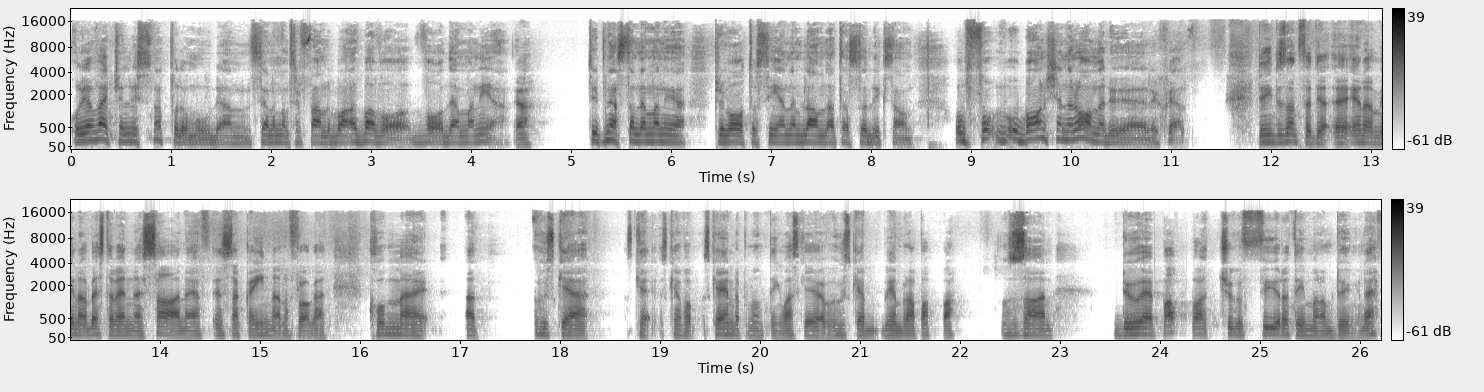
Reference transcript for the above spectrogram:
och jag har verkligen lyssnat på de orden sen när man träffar andra barn. Att bara vara, vara den man är. Ja. Typ nästan där man är privat och scenen blandat. Alltså liksom. och, och barn känner av när du är dig själv. Det är intressant för att jag, eh, en av mina bästa vänner sa när jag snackade innan och frågade att kommer att, hur ska jag, ska, ska, jag, ska jag ändra på någonting? Vad ska jag göra? Hur ska jag bli en bra pappa? Och så sa han, du är pappa 24 timmar om dygnet.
